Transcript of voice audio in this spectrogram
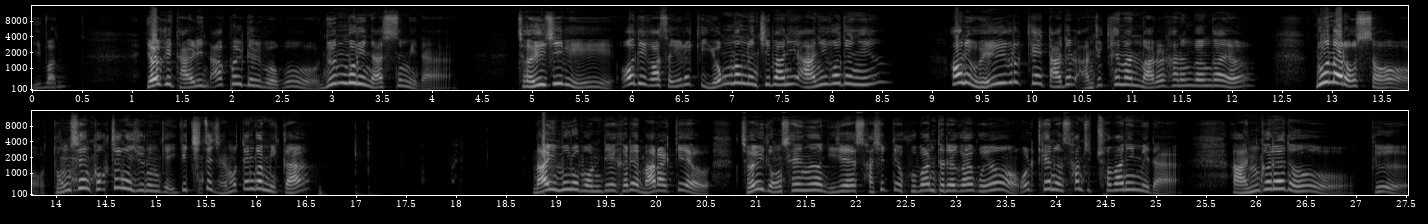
2번. 여기 달린 악플들 보고 눈물이 났습니다. 저희 집이 어디 가서 이렇게 욕먹는 집안이 아니거든요. 아니 왜 그렇게 다들 안 좋게만 말을 하는 건가요? 누나로서 동생 걱정해 주는 게 이게 진짜 잘못된 겁니까? 나이 물어보는데 그래 말할게요. 저희 동생은 이제 40대 후반 들어가고요. 올해는 30 초반입니다. 안 그래도 그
